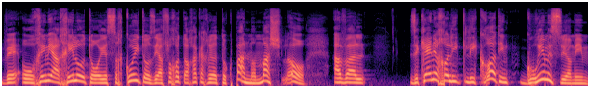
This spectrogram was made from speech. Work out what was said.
ואורחים יאכילו אותו או ישחקו איתו, זה יהפוך אותו אחר כך להיות תוקפן, ממש לא. אבל... זה כן יכול לקרות עם גורים מסוימים.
